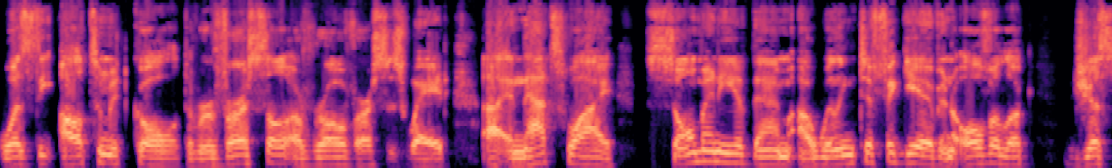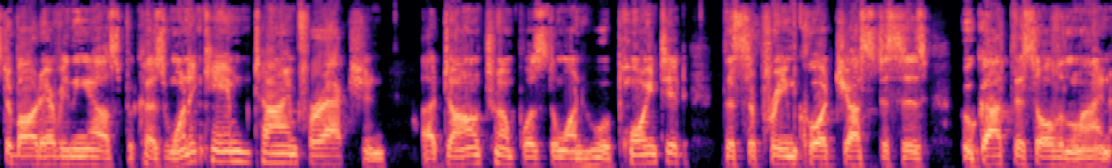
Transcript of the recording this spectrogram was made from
was the ultimate goal, the reversal of Roe versus Wade. Uh, and that's why so many of them are willing to forgive and overlook just about everything else because when it came time for action, uh, Donald Trump was the one who appointed the Supreme Court justices who got this over the line,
